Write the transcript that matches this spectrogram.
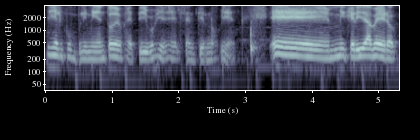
desde el cumplimiento de objetivos y desde el sentirnos bien. Eh, mi querida Vero,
